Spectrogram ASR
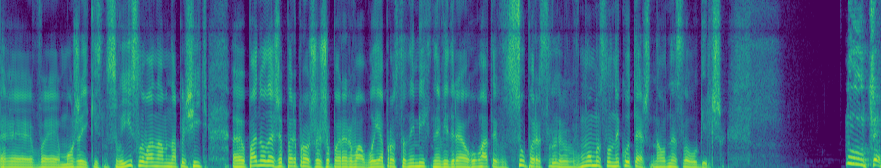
е, ви, може, якісь свої слова нам напишіть. Е, Пане Олеже, перепрошую, що перервав, бо я просто не міг не відреагувати. Супер, в моєму словнику теж на одне слово більше. Ну, це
